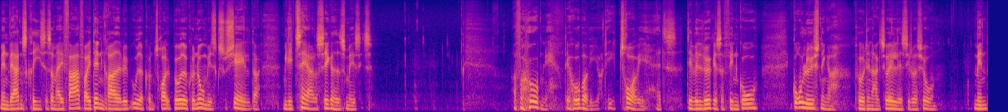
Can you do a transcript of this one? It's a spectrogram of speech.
med en verdenskrise, som er i fare for i den grad at løbe ud af kontrol, både økonomisk, socialt og militært og sikkerhedsmæssigt. Og forhåbentlig, det håber vi, og det tror vi, at det vil lykkes at finde gode, gode løsninger på den aktuelle situation. Men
